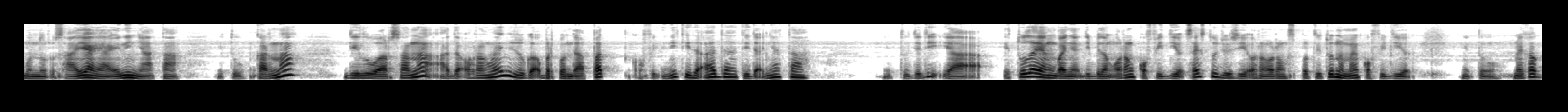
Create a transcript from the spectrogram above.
Menurut saya ya ini nyata itu karena di luar sana ada orang lain juga berpendapat covid ini tidak ada tidak nyata itu jadi ya itulah yang banyak dibilang orang covidiot saya setuju sih orang-orang seperti itu namanya covidiot itu mereka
